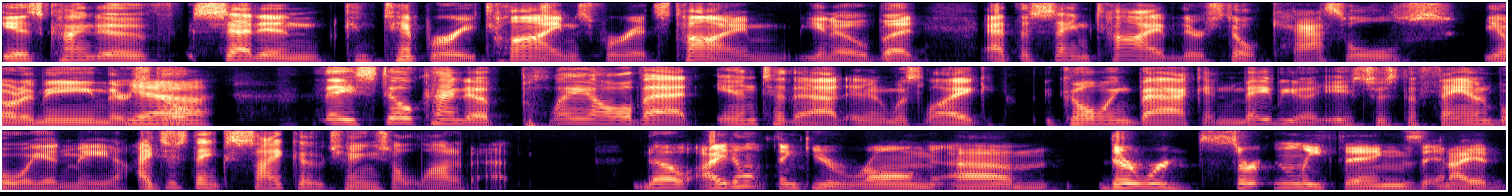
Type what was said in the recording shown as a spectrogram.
is kind of set in contemporary times for its time, you know, but at the same time there's still castles, you know what I mean? There's yeah. still they still kind of play all that into that and it was like going back and maybe it's just the fanboy in me. I just think Psycho changed a lot of that. No, I don't think you're wrong. Um, there were certainly things, and I had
